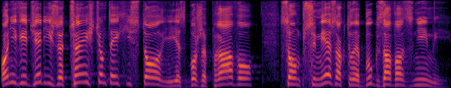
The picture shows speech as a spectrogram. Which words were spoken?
Oni wiedzieli, że częścią tej historii jest Boże prawo, są przymierza, które Bóg zawarł z nimi.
